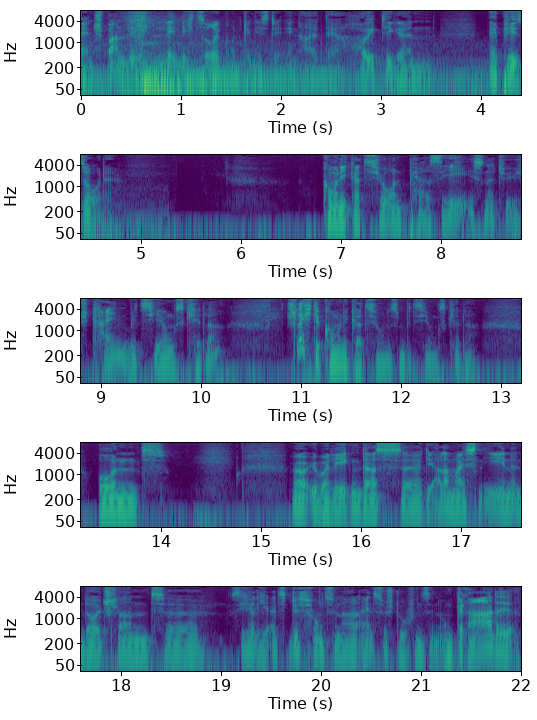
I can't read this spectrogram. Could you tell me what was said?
Entspann dich, lehn dich zurück und genieß den Inhalt der heutigen Episode. Kommunikation per se ist natürlich kein Beziehungskiller. Schlechte Kommunikation ist ein Beziehungskiller. Und ja, überlegen, dass äh, die allermeisten Ehen in Deutschland äh, sicherlich als dysfunktional einzustufen sind und gerade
